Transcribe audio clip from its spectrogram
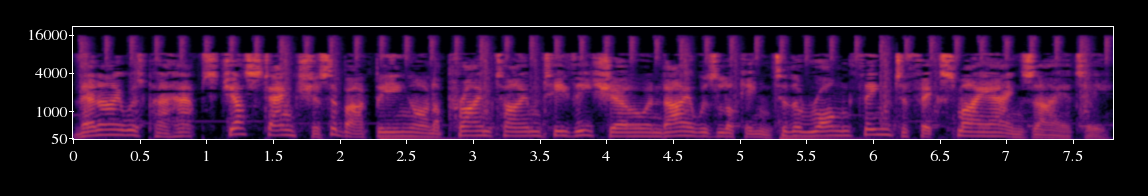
then I was perhaps just anxious about being on a primetime TV show and I was looking to the wrong thing to fix my anxiety.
